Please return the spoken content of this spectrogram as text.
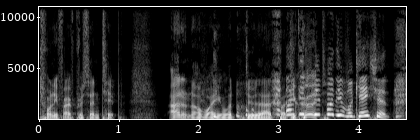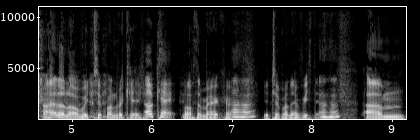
twenty five percent tip. I don't know why you would do that, but you could. tip on your vacation? I don't know. We tip on vacation. Okay. North America. Uh-huh. You tip on everything. Uh-huh. Um,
